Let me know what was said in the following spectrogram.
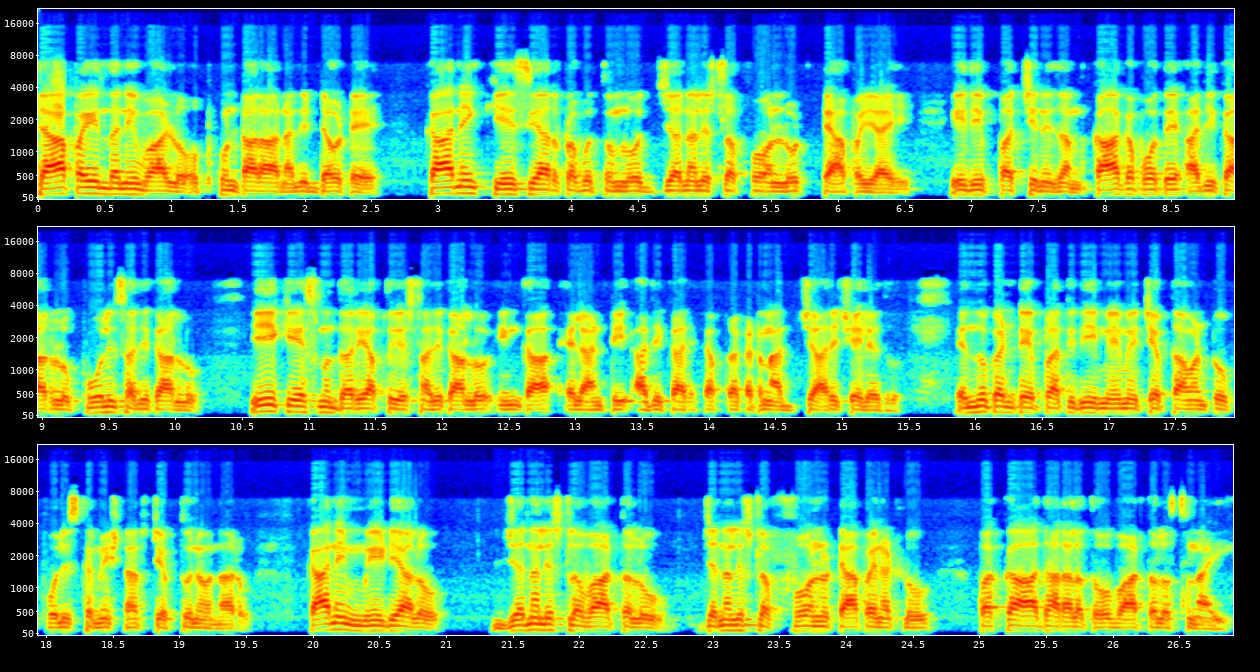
ట్యాప్ అయిందని వాళ్ళు ఒప్పుకుంటారా అన్నది డౌటే. కానీ కేసీఆర్ ప్రభుత్వంలో జర్నలిస్టుల ఫోన్లు ట్యాప్ అయ్యాయి. ఇది పచ్చి నిజం. కాకపోతే అధికారులు పోలీస్ అధికారులు ఈ కేసును దర్యాప్తు చేసిన అధికారులు ఇంకా ఎలాంటి అధికారిక ప్రకటన జారీ చేయలేదు. ఎందుకంటే ప్రతిదీ మేమే చెప్తామంటూ పోలీస్ కమిషనర్ చెప్తూనే ఉన్నారు. కానీ మీడియాలో జర్నలిస్టుల వార్తలు జర్నలిస్టుల ఫోన్లు ట్యాప్ అయినట్లు పక్కా ఆధారాలతో వార్తలు వస్తున్నాయి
